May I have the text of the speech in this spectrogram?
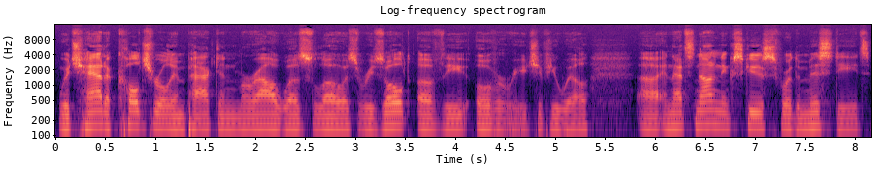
which had a cultural impact, and morale was low as a result of the overreach, if you will. Uh, and that's not an excuse for the misdeeds.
